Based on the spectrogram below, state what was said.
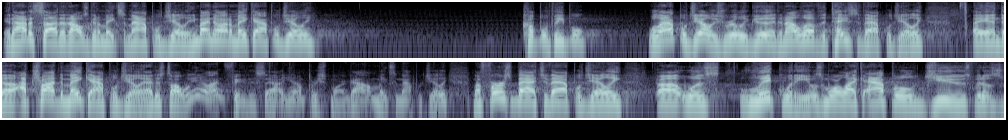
And I decided I was going to make some apple jelly. Anybody know how to make apple jelly? Couple people? Well, apple jelly is really good, and I love the taste of apple jelly. And uh, I tried to make apple jelly. I just thought, well, you know, I can figure this out. You know, I'm a pretty smart guy. I'll make some apple jelly. My first batch of apple jelly uh, was liquidy. It was more like apple juice, but it was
